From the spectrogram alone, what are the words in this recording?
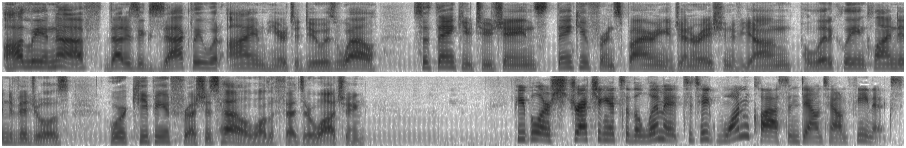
Oddly enough, that is exactly what I am here to do as well. So thank you, 2 Chainz. Thank you for inspiring a generation of young, politically inclined individuals who are keeping it fresh as hell while the feds are watching. People are stretching it to the limit to take one class in downtown Phoenix.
